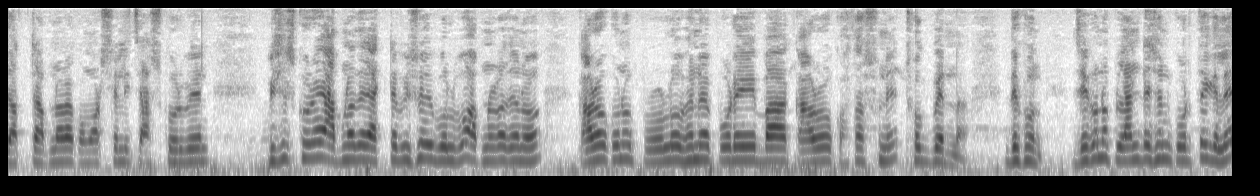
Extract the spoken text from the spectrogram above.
জাতটা আপনারা কমার্শিয়ালি চাষ করবেন। বিশেষ করে আপনাদের একটা বিষয় বলব, আপনারা যেন কারও কোনো প্রলোভনে পড়ে বা কারও কথা শুনে ঠকবেন না। দেখুন যে কোনো প্ল্যান্টেশন করতে গেলে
